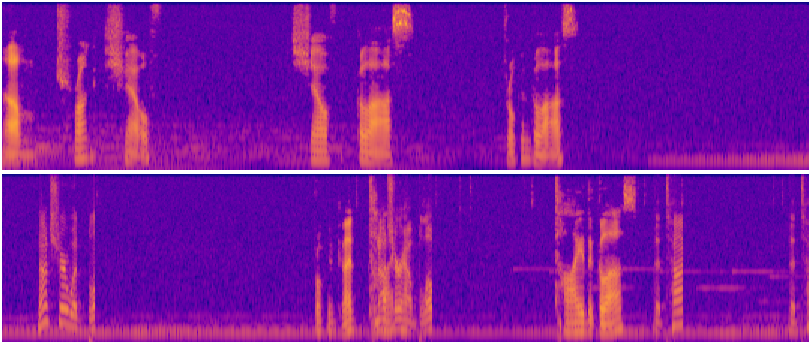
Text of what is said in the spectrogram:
Um, trunk shelf. Shelf glass. Broken glass. Not sure what. Blo- Broken. Can I tie, I'm not sure how blow. tie the glass? The tie The tie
